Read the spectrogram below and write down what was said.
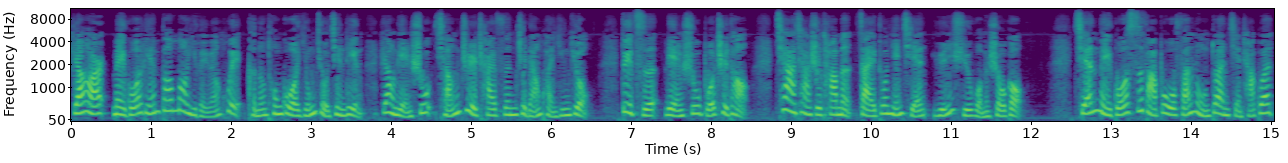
然而，美国联邦贸易委员会可能通过永久禁令，让脸书强制拆分这两款应用。对此，脸书驳斥道：“恰恰是他们在多年前允许我们收购。”前美国司法部反垄断检察官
